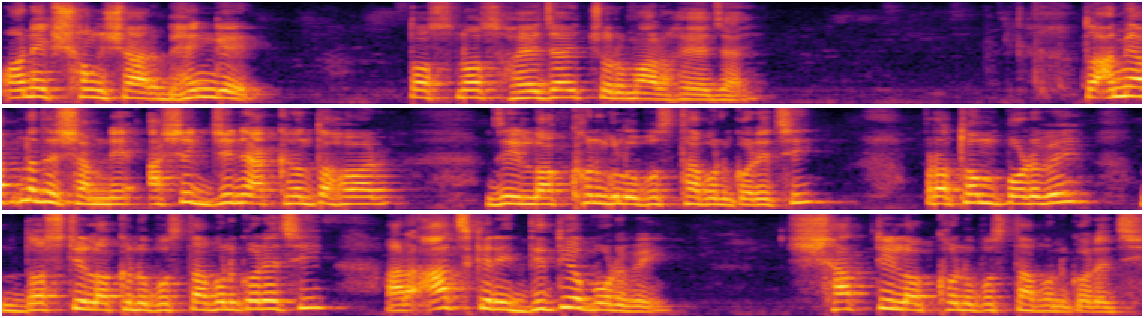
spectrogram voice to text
অনেক সংসার ভেঙ্গে তছনছ হয়ে যায়, চোরমার হয়ে যায়। তো আমি আপনাদের সামনে আশিক জিনে আক্রান্ত হওয়ার যে লক্ষণগুলো উপস্থাপন করেছি, প্রথম পর্বে দশটি লক্ষণ উপস্থাপন করেছি আর আজকের এই দ্বিতীয় পর্বে সাতটি লক্ষণ উপস্থাপন করেছি।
